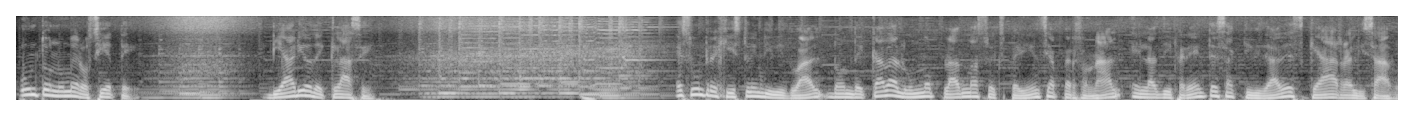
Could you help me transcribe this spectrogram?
Punto número 7. Diario de clase es un registro individual donde cada alumno plasma su experiencia personal en las diferentes actividades que ha realizado,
